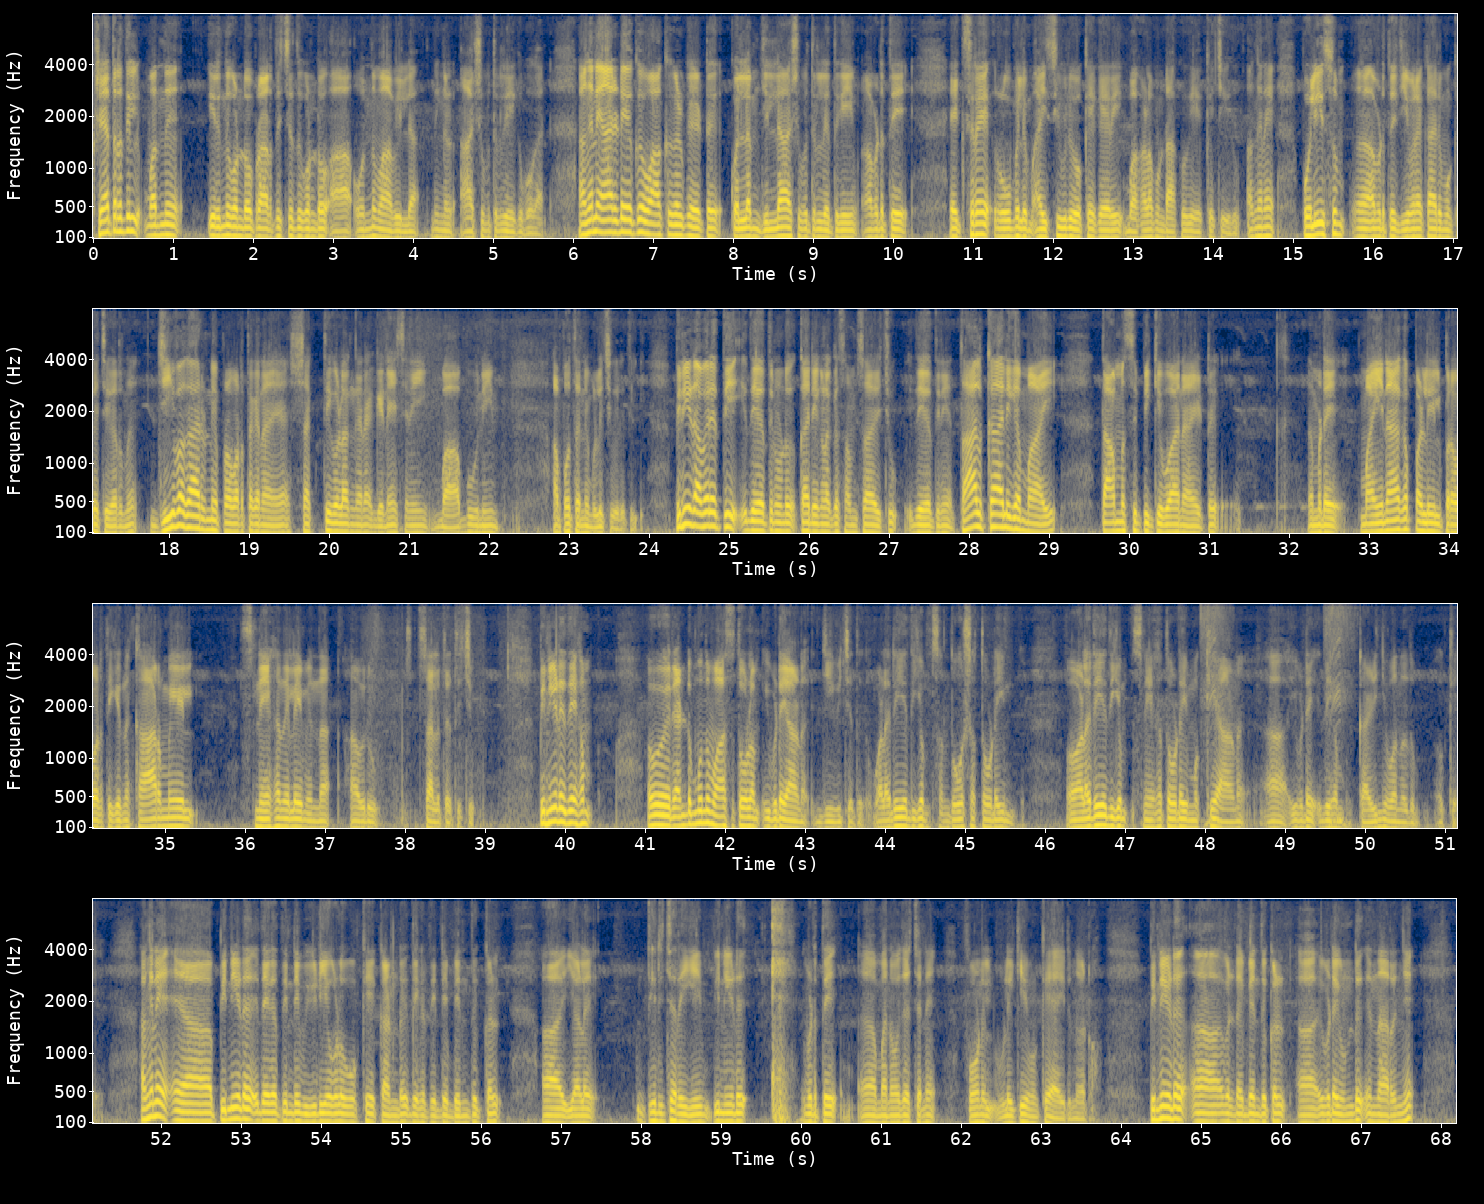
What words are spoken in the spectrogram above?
ക്ഷേത്രത്തിൽ വന്ന് ഇരുന്നു കൊണ്ടോ പ്രാർത്ഥിച്ചത് കൊണ്ടോ ആ ഒന്നുമാവില്ല നിങ്ങൾ ആശുപത്രിയിലേക്ക് പോകാൻ. അങ്ങനെ ആരുടെയൊക്കെ വാക്കുകൾ കേട്ട് കൊല്ലം ജില്ലാ ആശുപത്രിയിൽ എത്തുകയും അവിടുത്തെ എക്സ്റേ റൂമിലും ഐ സിയുലും ഒക്കെ കയറി ബഹളമുണ്ടാക്കുകയൊക്കെ ചെയ്തു. അങ്ങനെ പോലീസും അവിടുത്തെ ജീവനക്കാരുമൊക്കെ ചേർന്ന് ജീവകാരുണ്യ പ്രവർത്തകനായ ശക്തികുളങ്ങര ഗണേശനെയും ബാബുവിനെയും അപ്പോൾ തന്നെ വിളിച്ചു വരുത്തി. പിന്നീട് അവരെത്തി ഇദ്ദേഹത്തിനോട് കാര്യങ്ങളൊക്കെ സംസാരിച്ചു. ഇദ്ദേഹത്തിന് താൽക്കാലികമായി താമസിപ്പിക്കുവാനായിട്ട് നമ്മുടെ മൈനാഗപ്പള്ളിയിൽ പ്രവർത്തിക്കുന്ന കാർമേൽ സ്നേഹനിലയം എന്ന ആ ഒരു സ്ഥലത്തെത്തിച്ചു. പിന്നീട് ഇദ്ദേഹം രണ്ട് മൂന്ന് മാസത്തോളം ഇവിടെയാണ് ജീവിച്ചത്. വളരെയധികം സന്തോഷത്തോടെയും വളരെയധികം സ്നേഹത്തോടെയും ഒക്കെയാണ് ഇവിടെ ഇദ്ദേഹം കഴിഞ്ഞു വന്നതും ഒക്കെ. അങ്ങനെ പിന്നീട് ഇദ്ദേഹത്തിന്റെ വീഡിയോകളും ഒക്കെ കണ്ട് ഇദ്ദേഹത്തിന്റെ ബന്ധുക്കൾ ഇയാളെ തിരിച്ചറിയുകയും പിന്നീട് ഇവിടുത്തെ മനോജ് മനോജ് ഫോണിൽ വിളിക്കുകയുമൊക്കെ ആയിരുന്നു കേട്ടോ. പിന്നീട് ഇവരുടെ ബന്ധുക്കൾ ഇവിടെയുണ്ട് എന്നറിഞ്ഞ്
